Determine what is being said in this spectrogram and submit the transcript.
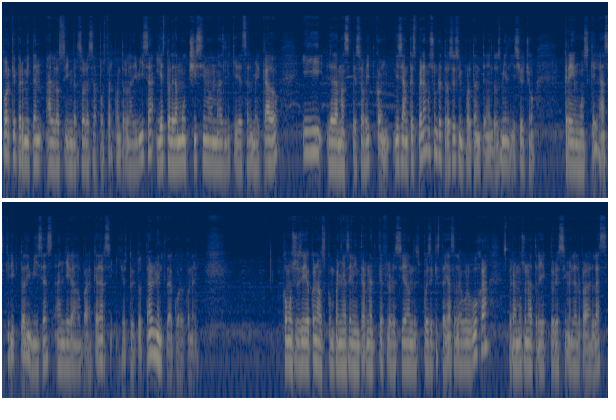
porque permiten a los inversores apostar contra la divisa y esto le da muchísimo más liquidez al mercado y le da más peso a Bitcoin. Dice, aunque esperamos un retroceso importante en el 2018, creemos que las criptodivisas han llegado para quedarse y yo estoy totalmente de acuerdo con él. Como sucedió con las compañías en Internet que florecieron después de que estallase la burbuja, esperamos una trayectoria similar para las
